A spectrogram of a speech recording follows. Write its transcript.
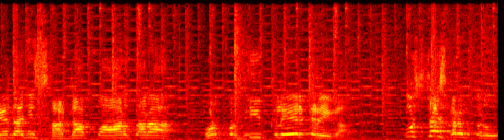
ਕਹਿੰਦਾ ਜੀ ਸਾਡਾ ਪਾਰ ਤਾਰਾ ਹੁਣ ਪ੍ਰਦੀਪ ਕਲੀਅਰ ਕਰੇਗਾ। ਕੁਛ ਤਾਂ ਸ਼ਰਮ ਕਰੋ।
